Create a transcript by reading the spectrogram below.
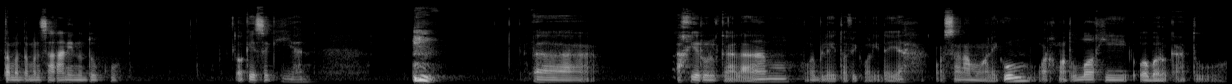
teman-teman saranin untukku. Oke sekian. uh, akhirul kalam wabillahi taufiq walhidayah. Wassalamualaikum warahmatullahi wabarakatuh.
